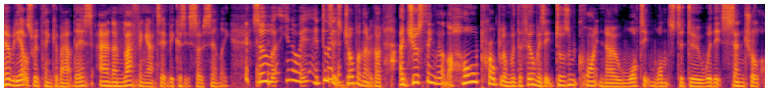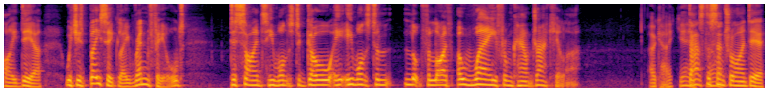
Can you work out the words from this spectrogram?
Nobody else would think about this, and I'm laughing at it because it's so silly. So, uh, you know, it, it does its job on that regard. I just think that the whole problem with the film is it doesn't quite know what it wants to do with its central idea, which is basically Renfield decides he wants to go he, he wants to look for life away from count dracula Okay. Yeah. that's the right. central idea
